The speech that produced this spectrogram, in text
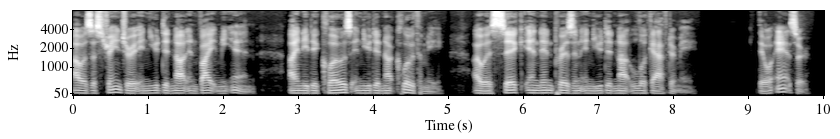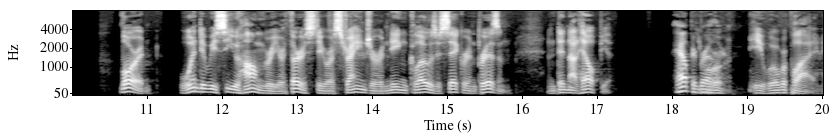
I was a stranger, and you did not invite me in. I needed clothes, and you did not clothe me. I was sick and in prison, and you did not look after me. They will answer, Lord, when did we see you hungry or thirsty or a stranger or needing clothes or sick or in prison and did not help you? Help your He will- brother. he will reply,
